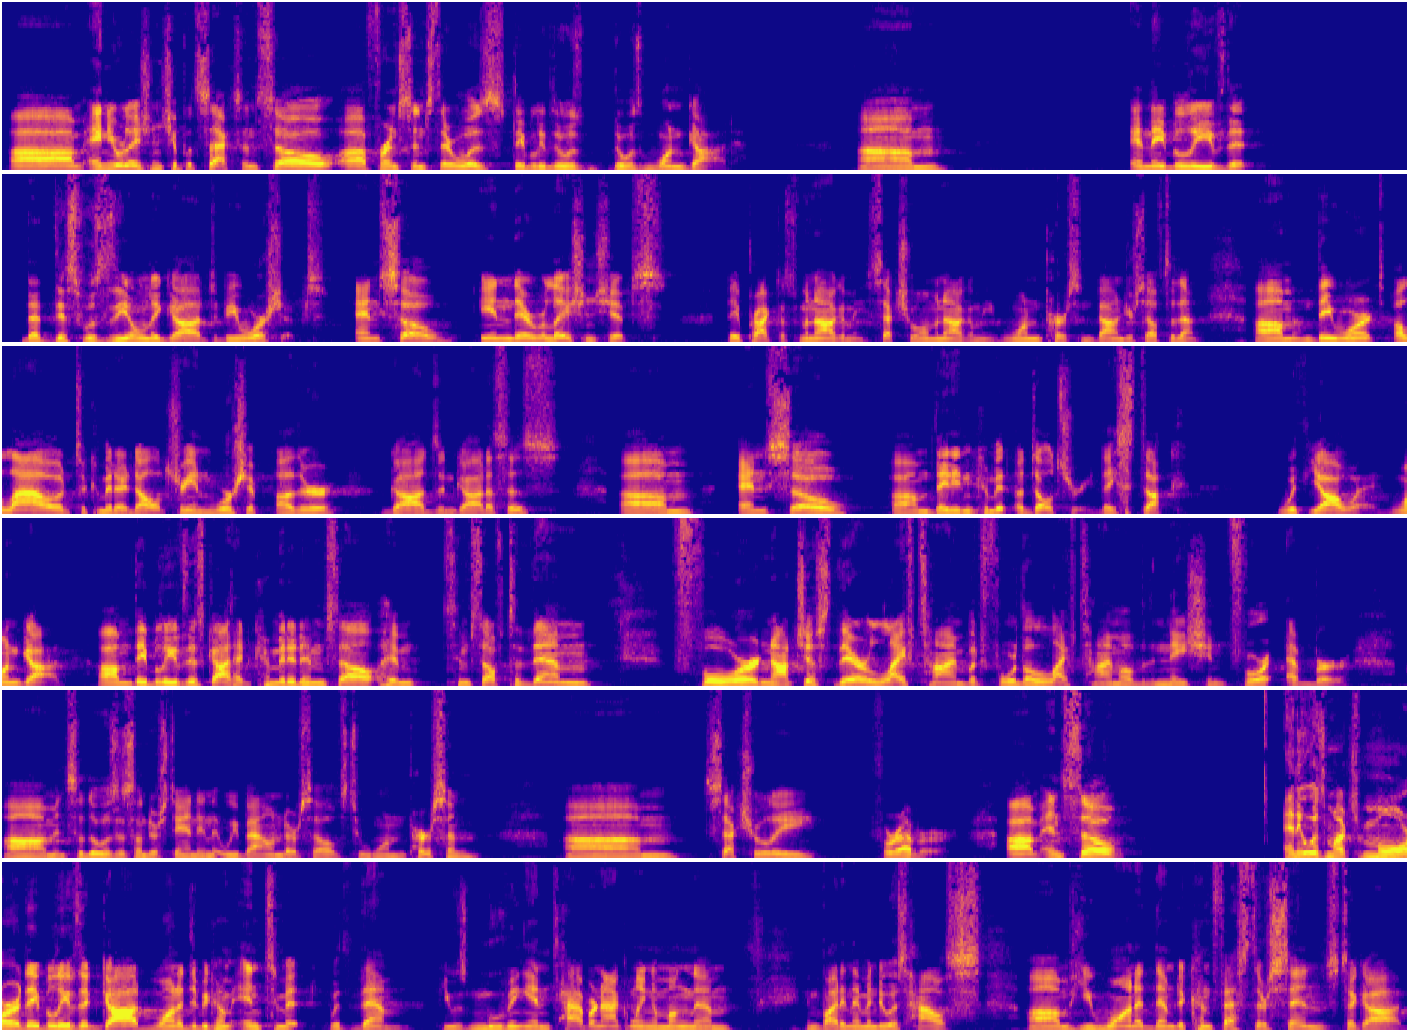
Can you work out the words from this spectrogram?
um, any relationship with sex. And so, uh, for instance, there was, they believed there was, there was one God. Um, and they believed that, that this was the only God to be worshiped. And so, in their relationships, they practiced monogamy, sexual monogamy. One person, bound yourself to them. Um, they weren't allowed to commit idolatry and worship other gods and goddesses. Um, and so um, they didn't commit adultery. They stuck with Yahweh, one God. Um, they believed this God had committed himself, him, himself to them for not just their lifetime, but for the lifetime of the nation, forever. Um, and so there was this understanding that we bound ourselves to one person um, sexually forever. Um, and so, and it was much more. They believed that God wanted to become intimate with them. He was moving in, tabernacling among them, inviting them into his house. Um, he wanted them to confess their sins to God.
